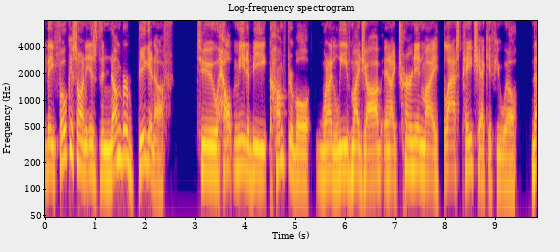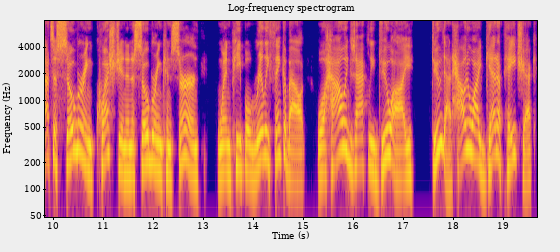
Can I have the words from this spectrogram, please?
they focus on is the number big enough to help me to be comfortable when I leave my job and I turn in my last paycheck, if you will. That's a sobering question and a sobering concern when people really think about, well, how exactly do I do that? How do I get a paycheck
